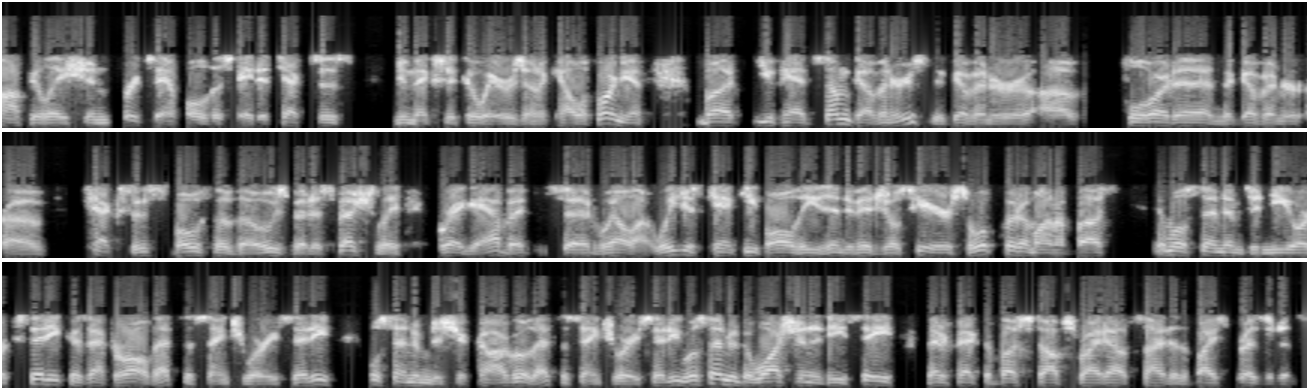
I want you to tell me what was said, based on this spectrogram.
population, for example, the state of Texas, New Mexico, Arizona, California. But you've had some governors, the governor of Florida and the governor of Texas, both of those, but especially Greg Abbott said, well, we just can't keep all these individuals here, so we'll put them on a bus and we'll send them to New York City because after all, that's a sanctuary city. We'll send them to Chicago. That's a sanctuary city. We'll send them to Washington D.C. Matter of fact, the bus stops right outside of the vice president's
